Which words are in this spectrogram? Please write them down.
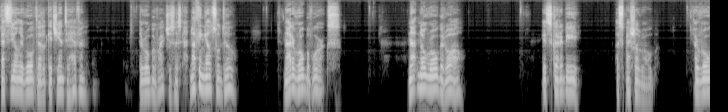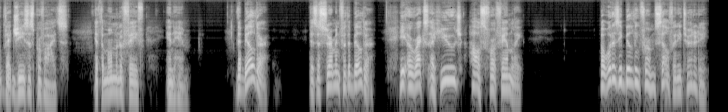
That's the only robe that'll get you into heaven. The robe of righteousness. Nothing else will do. Not a robe of works. Not no robe at all. It's got to be a special robe. A robe that Jesus provides at the moment of faith in Him. The builder. There's a sermon for the builder. He erects a huge house for a family. But what is he building for himself in eternity?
